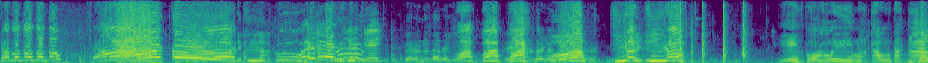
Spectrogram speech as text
দাও দাও দাও দাও দাও এই তো বড় এই মাথা মোটা বিশাল।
